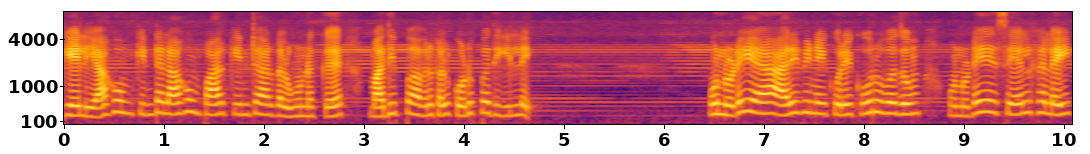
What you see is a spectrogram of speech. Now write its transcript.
கேலியாகவும் கிண்டலாகவும் பார்க்கின்றார்கள். உனக்கு மதிப்பு அவர்கள் கொடுப்பது இல்லை. உன்னுடைய அறிவினை குறை கூறுவதும் உன்னுடைய செயல்களை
